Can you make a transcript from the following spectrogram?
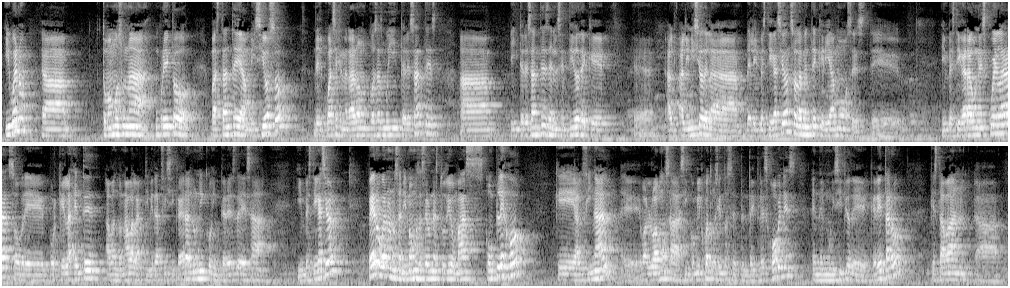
Y bueno, ah, tomamos una, un proyecto bastante ambicioso, del cual se generaron cosas muy interesantes. ah, interesantes en el sentido de que eh, al, al inicio de la, de la investigación solamente queríamos este, investigar a una escuela sobre por qué la gente abandonaba la actividad física. Era el único interés de esa investigación. Pero bueno, nos animamos a hacer un estudio más complejo que al final eh, evaluamos a 5.473 jóvenes en el municipio de Querétaro que estaban ah,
